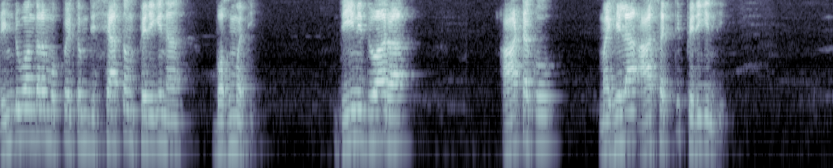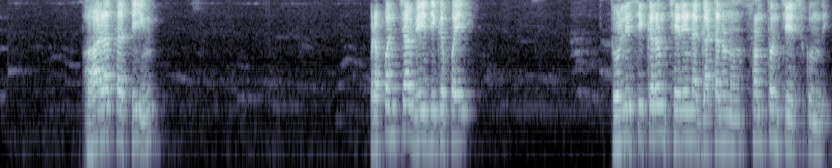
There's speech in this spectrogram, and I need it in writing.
రెండు వందల ముప్పై తొమ్మిది శాతం పెరిగిన బహుమతి. దీని ద్వారా ఆటకు మహిళా ఆసక్తి పెరిగింది. భారత టీం ప్రపంచ వేదికపై తొలి శిఖరం చేరిన ఘటనను సొంతం చేసుకుంది.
